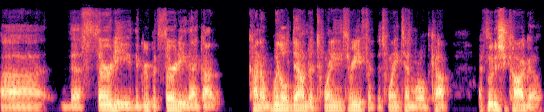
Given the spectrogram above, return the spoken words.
uh, the thirty, the group of thirty that got kind of whittled down to twenty three for the twenty ten World Cup, I flew to Chicago,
